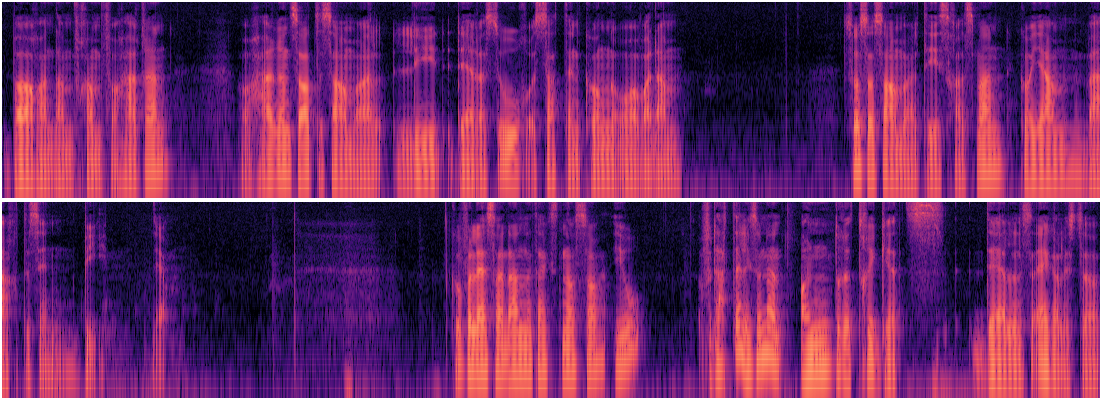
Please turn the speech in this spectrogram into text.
bar han dem fram for Herren, og Herren sa til Samuel, lyd deres ord og sett en konge over dem. Så sa Samuel til Israels menn, gå hjem hver til sin by. Ja. Hvorfor leser jeg denne teksten også? Jo, for dette er liksom den andre trygghetsdelen som jeg har lyst til å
